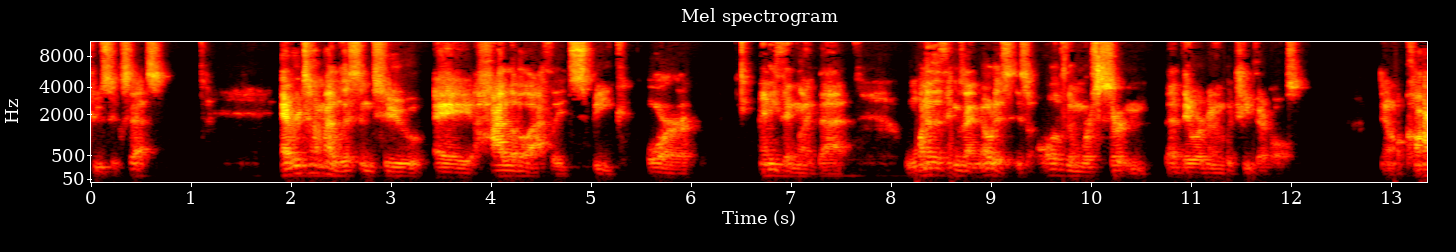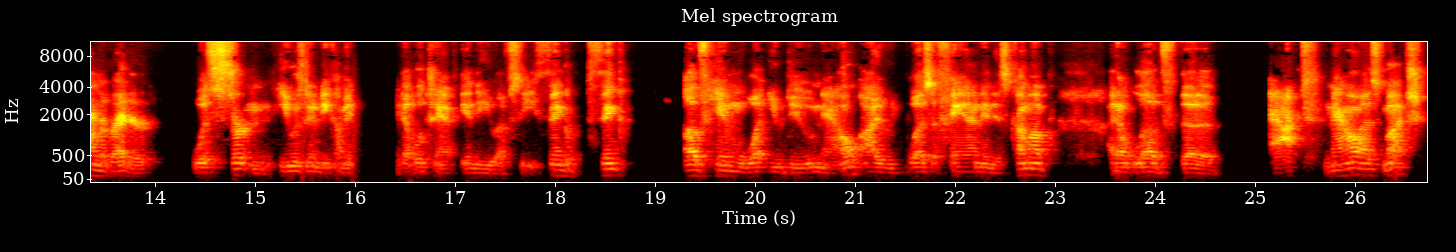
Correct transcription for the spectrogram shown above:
to success. Every time I listen to a high level athlete speak or anything like that, one of the things I noticed is all of them were certain that they were going to achieve their goals. You know, Conor McGregor was certain he was going to become a double champ in the UFC. Think think of him what you do now. I was a fan in his come up. I don't love the act now as much,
